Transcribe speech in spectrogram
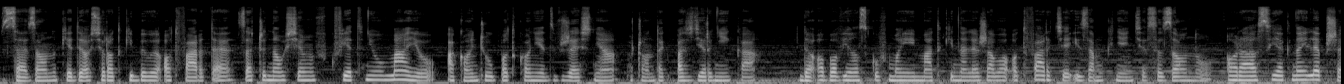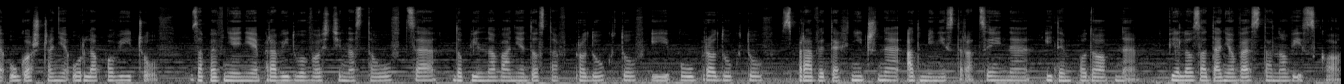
Sezon, kiedy ośrodki były otwarte, zaczynał się w kwietniu, maju, a kończył pod koniec września, początek października. Do obowiązków mojej matki należało otwarcie i zamknięcie sezonu oraz jak najlepsze ugoszczenie urlopowiczów, zapewnienie prawidłowości na stołówce, dopilnowanie dostaw produktów i półproduktów, sprawy techniczne, administracyjne i tym podobne. Wielozadaniowe stanowisko.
